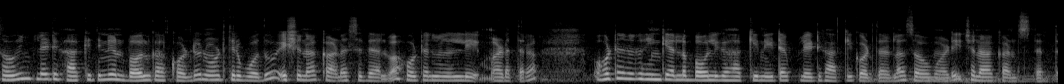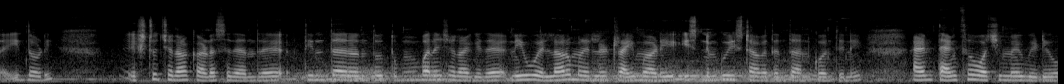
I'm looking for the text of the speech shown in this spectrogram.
ಸರ್ವಿಂಗ್ ಪ್ಲೇಟಿಗೆ ಹಾಕಿದ್ದೀನಿ, ಒಂದು ಬೌಲ್ಗೆ ಹಾಕ್ಕೊಂಡು ನೋಡ್ತಿರ್ಬೋದು, ಎಷ್ಟು ಚೆನ್ನಾಗಿ ಕಾಣಿಸ್ತಿದೆ ಅಲ್ವಾ? ಹೋಟೆಲ್ನಲ್ಲಿ ಮಾಡೋ ಥರ. ಹೋಟೆಲಲ್ಲಿ ಹೀಗೆ ಎಲ್ಲ ಬೌಲಿಗೆ ಹಾಕಿ ನೀಟಾಗಿ ಪ್ಲೇಟಿಗೆ ಹಾಕಿ ಕೊಡ್ತಾರಲ್ಲ ಸರ್ವ್ ಮಾಡಿ ಚೆನ್ನಾಗಿ ಕಾಣಿಸ್ತಿರುತ್ತೆ ಇದು ನೋಡಿ, ಎಷ್ಟು ಚೆನ್ನಾಗಿ ಕಾಣಿಸ್ತಿದೆ ಅಂದರೆ ತಿಂತಾರಂತೂ ತುಂಬಾ ಚೆನ್ನಾಗಿದೆ. ನೀವು ಎಲ್ಲರೂ ಮನೆಯಲ್ಲ ಟ್ರೈ ಮಾಡಿ, ಇಷ್ಟು ನಿಮಗೂ ಇಷ್ಟ ಆಗುತ್ತೆ ಅಂತ ಅಂದ್ಕೊತೀನಿ and thanks for watching my video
